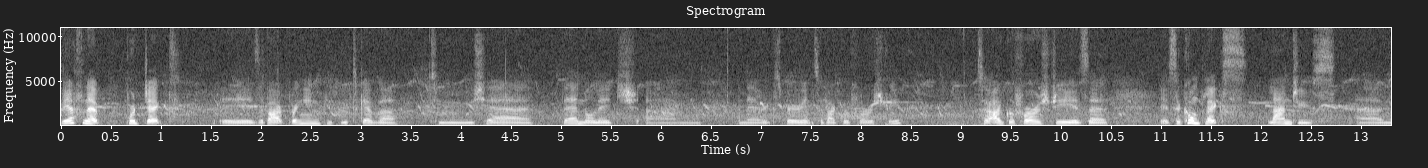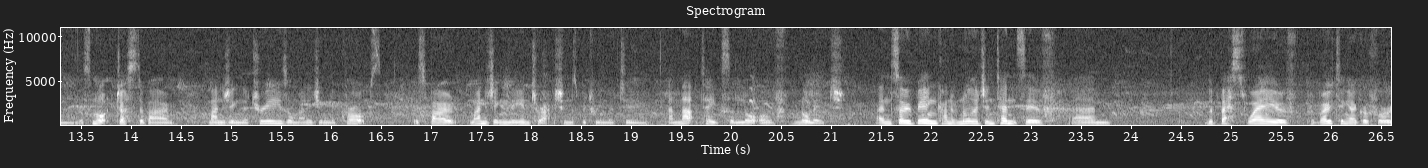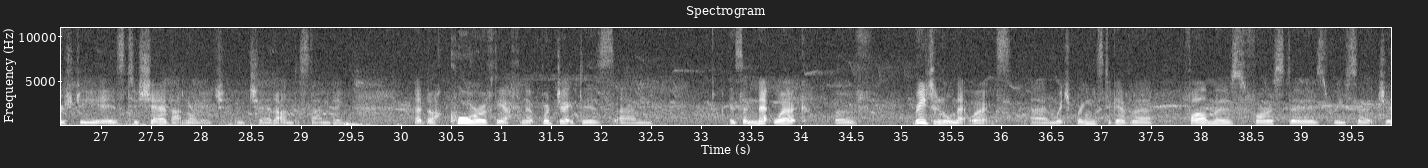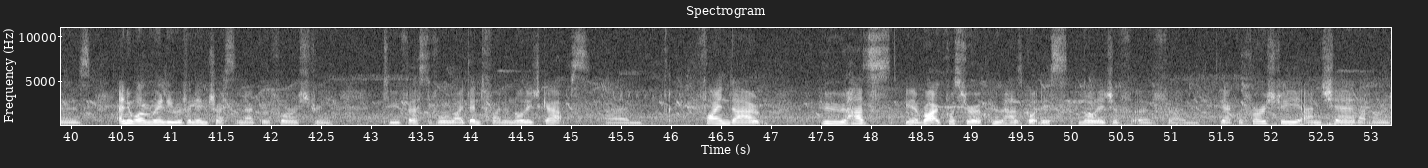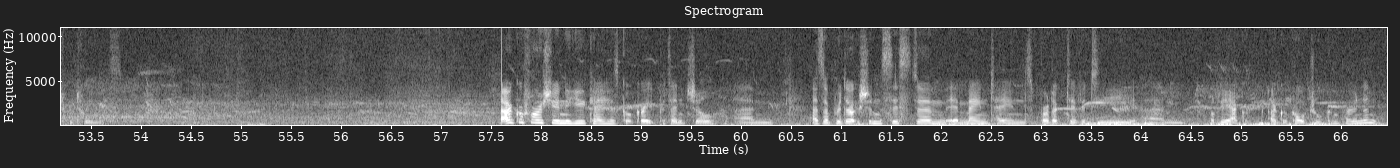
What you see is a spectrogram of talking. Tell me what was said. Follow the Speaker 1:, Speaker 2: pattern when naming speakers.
Speaker 1: The AFNET project is about bringing people together to share their knowledge um, and their experience of agroforestry. So agroforestry is a, it's a complex land use. Um, it's not just about managing the trees or managing the crops, it's about managing the interactions between the two and that takes a lot of knowledge. And so being kind of knowledge intensive, um, the best way of promoting agroforestry is to share that knowledge and share that understanding. At the core of the AFNET project is, um, is a network of regional networks um, which brings together farmers, foresters, researchers, anyone really with an interest in agroforestry to first of all identify the knowledge gaps, um, find out who has, you know, right across Europe, who has got this knowledge of, of um, the agroforestry and share that knowledge between us. Agroforestry in the UK has got great potential. Um, as a production system, it maintains productivity um, of the ag agricultural component.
